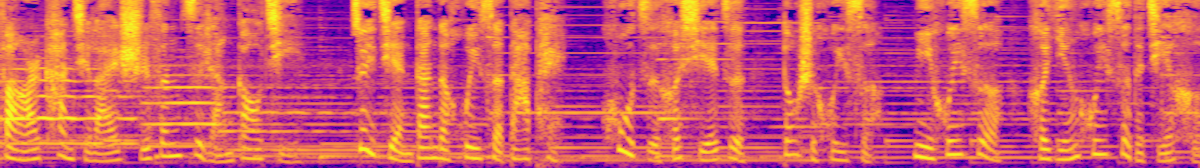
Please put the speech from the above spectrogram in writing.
反而看起来十分自然高级。最简单的灰色搭配，裤子和鞋子都是灰色，米灰色和银灰色的结合，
